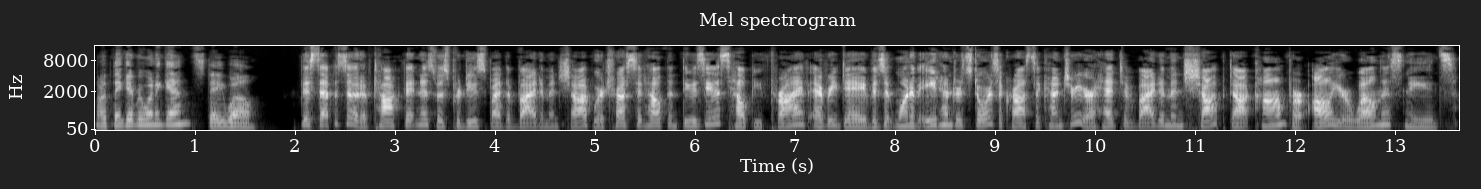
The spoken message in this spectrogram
I want to thank everyone again. Stay well. This episode of Talk Fitness was produced by The Vitamin Shoppe, where trusted health enthusiasts help you thrive every day. Visit one of 800 stores across the country or head to vitaminshoppe.com for all your wellness needs.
